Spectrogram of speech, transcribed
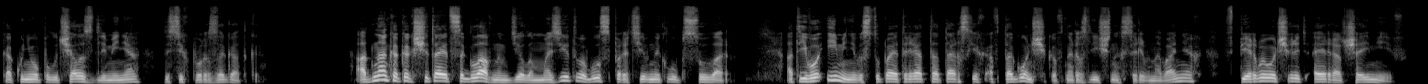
Как у него получалось для меня до сих пор загадка. Однако, как считается главным делом Мазитова, был спортивный клуб «Сувар». От его имени выступает ряд татарских автогонщиков на различных соревнованиях, в первую очередь Айрат Шаймеев.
